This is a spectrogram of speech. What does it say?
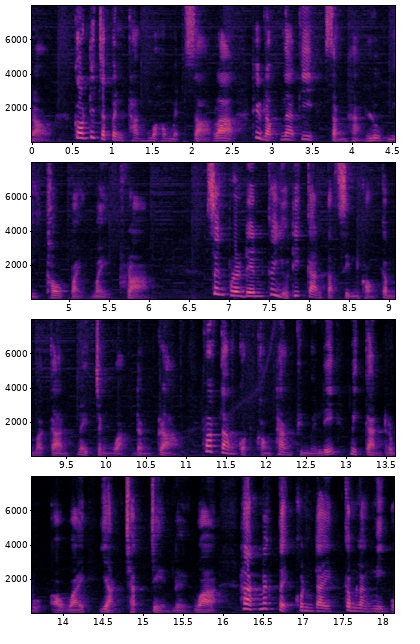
เรา ก่อนที่จะเป็นทางโมฮัมเหม็ดซาร่าห์ที่รับหน้าที่สังหารลูกนี้เข้าไปไม่พลาดซึ่งประเด็นก็อยู่ที่การตัดสินของกรรมการในจังหวะดังกล่าว เพราะตามกฎของทางพรีเมลีกมีการระบุเอาไว้อย่างชัดเจนเลยว่า หากนักเตะคนใดกำลังมีโอ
